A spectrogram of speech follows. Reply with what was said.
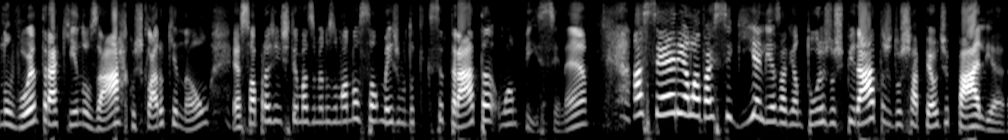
Não vou entrar aqui nos arcos, claro que não. É só pra gente ter mais ou menos uma noção mesmo do que, que se trata One Piece, né? A série ela vai seguir ali as aventuras dos piratas do chapéu de palha,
